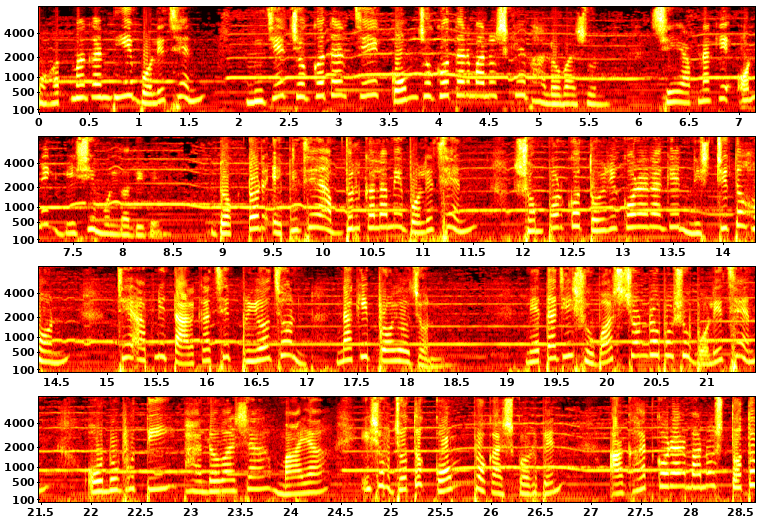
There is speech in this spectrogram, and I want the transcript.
মহাত্মা গান্ধী বলেছেন নিজের যোগ্যতার চেয়ে কম যোগ্যতার মানুষকে ভালোবাসুন। সে আপনাকে অনেক বেশি মূল্য দিবে। ডক্টর এপিজে আব্দুল কালামে বলেছেন, সম্পর্ক তৈরি করার আগে নিশ্চিত হন যে আপনি তার কাছে প্রিয়জন নাকি প্রয়োজন। নেতাজি সুভাষচন্দ্র বসু বলেছেন, অনুভূতি, ভালোবাসা, মায়া এসব যত কম প্রকাশ করবেন, আঘাত করার মানুষ তত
